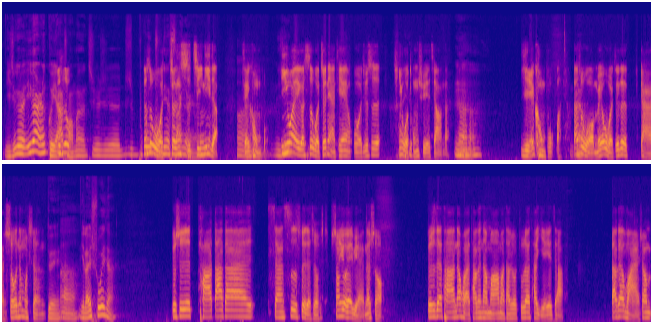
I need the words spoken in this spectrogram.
你这个一般人鬼压就是床嘛，就是这是我真实经历的，嗯贼恐怖。另外一个是我这两天我就是听我同学讲的，嗯，嗯也恐怖，我天！但是我没有我这个感受那么深，对，啊你来说一下，就是他大概三四岁的时候，上幼儿园的时候，就是在他那会儿，他跟他妈妈，他说住在他爷爷家，大概晚上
